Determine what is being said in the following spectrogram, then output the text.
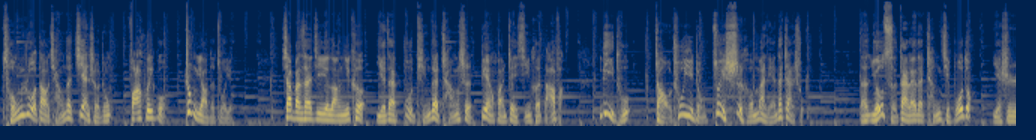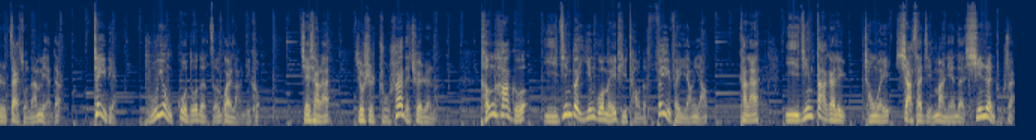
从弱到强的建设中发挥过重要的作用。下半赛季，朗尼克也在不停地尝试变换阵型和打法，力图找出一种最适合曼联的战术。那由此带来的成绩波动也是在所难免的，这一点不用过多的责怪朗尼克。接下来就是主帅的确认了。滕哈格已经被英国媒体炒得沸沸扬扬，看来已经大概率成为下赛季曼联的新任主帅。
